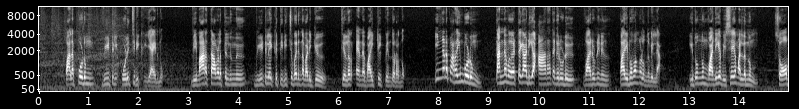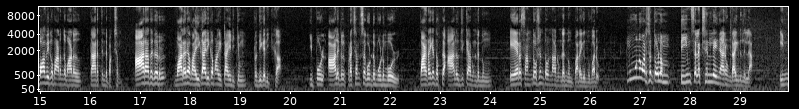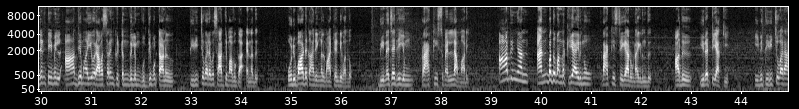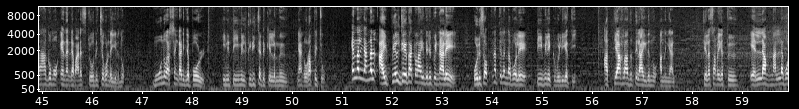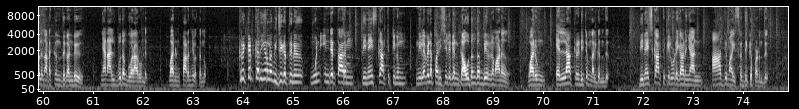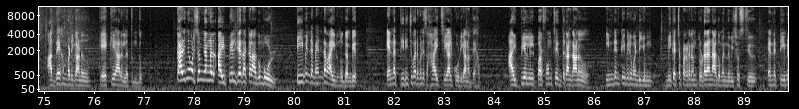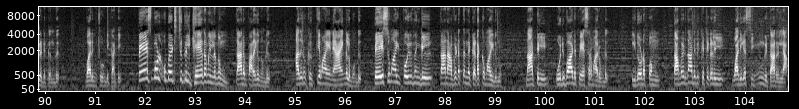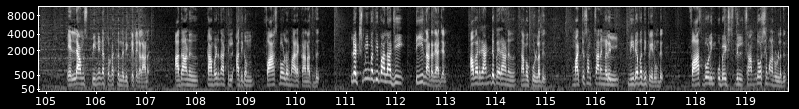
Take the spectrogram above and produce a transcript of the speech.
പലപ്പോഴും വീട്ടിൽ ഒളിച്ചിരിക്കുകയായിരുന്നു. വിമാനത്താവളത്തിൽ നിന്ന് വീട്ടിലേക്ക് തിരിച്ചു വരുന്ന വഴിക്ക് ചിലർ എന്നെ ബൈക്കിൽ പിന്തുടർന്നു. ഇങ്ങനെ പറയുമ്പോഴും തന്നെ വേട്ടയാടിയ ആരാധകരോട് വരുണിന് പരിഭവങ്ങളൊന്നുമില്ല. ഇതൊന്നും വലിയ വിഷയമല്ലെന്നും സ്വാഭാവികമാണെന്നുമാണ് താരത്തിന്റെ പക്ഷം. ആരാധകർ വളരെ വൈകാരികമായിട്ടായിരിക്കും പ്രതികരിക്കുക. ഇപ്പോൾ ആളുകൾ പ്രശംസ കൊണ്ട് മൂടുമ്പോൾ പഴയതൊക്കെ ആലോചിക്കാറുണ്ടെന്നും ഏറെ സന്തോഷം തോന്നാറുണ്ടെന്നും പറയുന്നു വരുൺ. മൂന്ന് വർഷത്തോളം ടീം സെലക്ഷനിലെ ഞാൻ ഉണ്ടായിരുന്നില്ല. ഇന്ത്യൻ ടീമിൽ ആദ്യമായി ഒരു അവസരം കിട്ടുന്നതിലും ബുദ്ധിമുട്ടാണ് തിരിച്ചുവരവ് സാധ്യമാവുക എന്നത്. ഒരുപാട് കാര്യങ്ങൾ മാറ്റേണ്ടി വന്നു. ദിനചര്യയും പ്രാക്ടീസും എല്ലാം മാറി. ആദ്യം ഞാൻ അൻപത് പന്തക്കിയായിരുന്നു പ്രാക്ടീസ് ചെയ്യാറുണ്ടായിരുന്നത്. അത് ഇരട്ടിയാക്കി. ഇനി തിരിച്ചു വരാനാകുമോ എന്നെന്റെ മനസ്സ് ചോദിച്ചുകൊണ്ടേയിരുന്നു. മൂന്ന് വർഷം കഴിഞ്ഞപ്പോൾ ഇനി ടീമിൽ തിരിച്ചെടുക്കില്ലെന്ന് ഞാൻ ഉറപ്പിച്ചു. എന്നാൽ ഞങ്ങൾ ഐ പി എൽ ജേതാക്കളായതിനു പിന്നാലെ ഒരു സ്വപ്നത്തിൽ എന്ന പോലെ ടീമിലേക്ക് വിളിയെത്തി. അത്യാഹ്ലാദത്തിലായിരുന്നു അന്ന് ഞാൻ. ചില സമയത്ത് എല്ലാം നല്ല പോലെ നടക്കുന്നത് കണ്ട് ഞാൻ അത്ഭുതം കോരാറുണ്ട്. വരുൺ പറഞ്ഞു വെക്കുന്നു. ക്രിക്കറ്റ് കരിയറിലെ വിജയത്തിന് മുൻ ഇന്ത്യൻ താരം ദിനേശ് കാർത്തിക്കിനും നിലവിലെ പരിശീലകൻ ഗൗതം ഗംഭീറിനുമാണ് വരുൺ എല്ലാ ക്രെഡിറ്റും നൽകുന്നത്. ദിനേശ് കാർത്തിക്കിലൂടെയാണ് ഞാൻ ആദ്യമായി ശ്രദ്ധിക്കപ്പെടുന്നത്. അദ്ദേഹം വഴിയാണ് കെ കെ ആറിലെത്തുന്നതും കഴിഞ്ഞ വർഷം ഞങ്ങൾ ഐ പി എൽ ജേതാക്കളാകുമ്പോൾ ടീമിന്റെ മെൻഡറായിരുന്നു ഗംഭീർ. എന്നെ തിരിച്ചു വരവിന് സഹായിച്ചയാൾ കൂടിയാണ് അദ്ദേഹം. ഐ പി എല്ലിൽ പെർഫോം ചെയ്ത് കണ്ടാണ് ഇന്ത്യൻ ടീമിന് വേണ്ടിയും മികച്ച പ്രകടനം തുടരാനാകുമെന്ന് വിശ്വസിച്ച് എന്നെ ടീമിലെടുക്കുന്നത് വരും ചൂണ്ടിക്കാട്ടി. പേസ് ബോൾ ഉപേക്ഷിച്ചതിൽ ഖേദമില്ലെന്നും താരം പറയുന്നുണ്ട്. അതിന് കൃത്യമായ ന്യായങ്ങളുമുണ്ട്. പേസുമായി പോയിരുന്നെങ്കിൽ താൻ അവിടെ തന്നെ കിടക്കുമായിരുന്നു. നാട്ടിൽ ഒരുപാട് പേസർമാരുണ്ട് ഇതോടൊപ്പം തമിഴ്നാട് വിക്കറ്റുകളിൽ വലിയ സിംഗും കിട്ടാറില്ല. എല്ലാം സ്പിന്നിനെ തുടക്കുന്ന വിക്കറ്റുകളാണ്. അതാണ് തമിഴ്നാട്ടിൽ അധികം ഫാസ്റ്റ് ബൗളർമാരെ കാണാത്തത്. ലക്ഷ്മിപതി ബാലാജി ടി നടരാജൻ. അവർ രണ്ടു പേരാണ് നമുക്കുള്ളത്. മറ്റു സംസ്ഥാനങ്ങളിൽ നിരവധി പേരുണ്ട്. ഫാസ്റ്റ് ബോളിംഗ് ഉപേക്ഷിച്ചതിൽ സന്തോഷമാണുള്ളത്.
